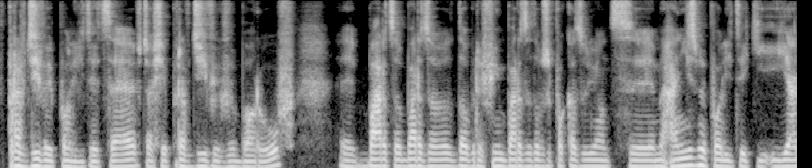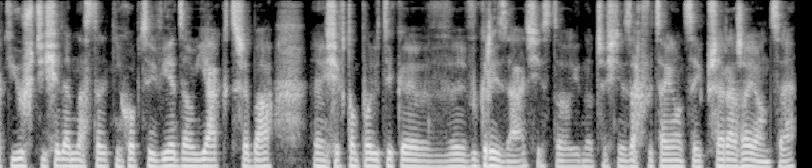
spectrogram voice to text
w prawdziwej polityce, w czasie prawdziwych wyborów. Y, bardzo, bardzo dobry film, bardzo dobrze pokazujący mechanizmy polityki i jak już ci 17-letni chłopcy wiedzą, jak trzeba y, się w tą politykę wgryzać. Jest to jednocześnie zachwycające i przerażające.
